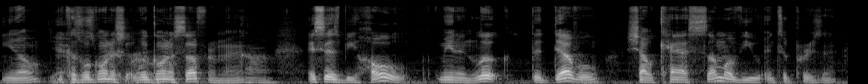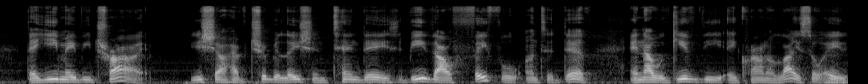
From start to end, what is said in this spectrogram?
You know? Yeah, because we're going to we're going to suffer, man. It says, Behold, meaning, look, the devil shall cast some of you into prison, that ye may be tried. Ye shall have tribulation ten days. Be thou faithful unto death, and I will give thee a crown of life. So, hey,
